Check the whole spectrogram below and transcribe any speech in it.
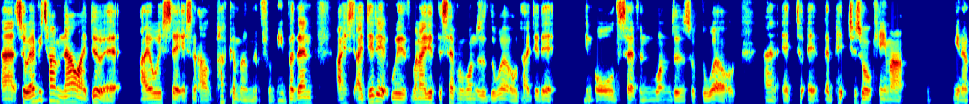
Uh, so every time now I do it, I always say it's an alpaca moment for me. But then I I did it with when I did the seven wonders of the world. I did it in all the seven wonders of the world, and it, it the pictures all came out, you know,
